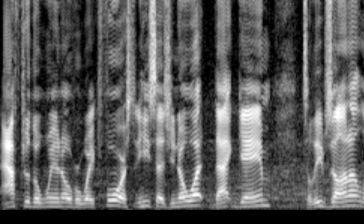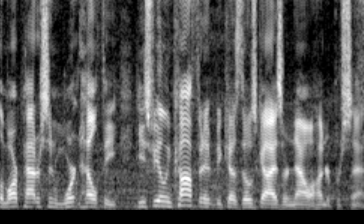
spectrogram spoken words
after the win over Wake Forest, and he says, you know what? That game, Talib Zanna, Lamar Patterson weren't healthy. He's feeling confident because those guys are now 100%.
